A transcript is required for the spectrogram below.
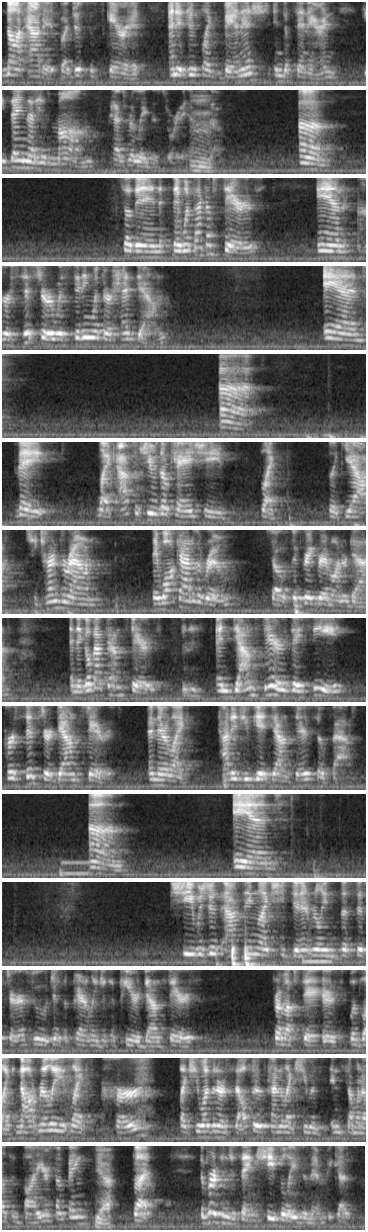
not at it, but just to scare it, and it just like vanished into thin air. And he's saying that his mom has relayed this story to him. Mm. So, um, so then they went back upstairs, and her sister was sitting with her head down. And uh, they like asked if she was okay. She like like yeah. She turns around. They walk out of the room. So the great grandma and her dad, and they go back downstairs. and downstairs they see her sister downstairs, and they're like, "How did you get downstairs so fast?" Um, and she was just acting like she didn't really the sister who just apparently just appeared downstairs from upstairs was like not really like her like she wasn't herself it was kind of like she was in someone else's body or something Yeah. but the person just saying she believes in them because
